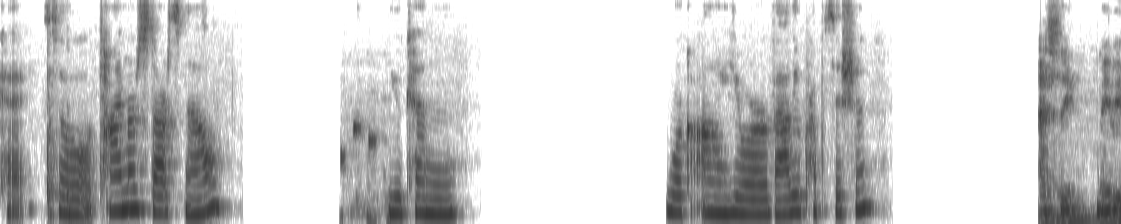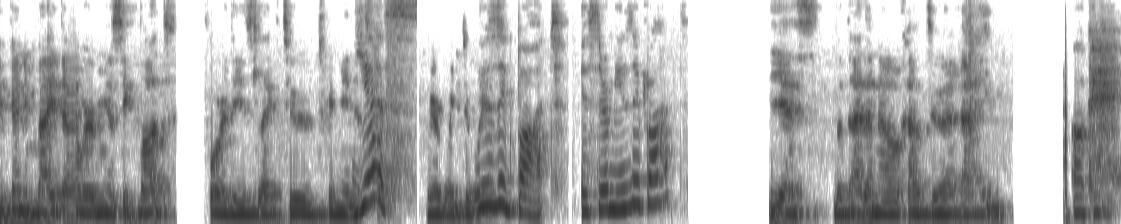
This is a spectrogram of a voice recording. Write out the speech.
Okay, so timer starts now. You can work on your value proposition. Ashley, maybe you can invite our music bot for these like two, three minutes. Yes, We are going to wait. music bot. Is there a music bot? Yes, but I don't know how to add him. Okay.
